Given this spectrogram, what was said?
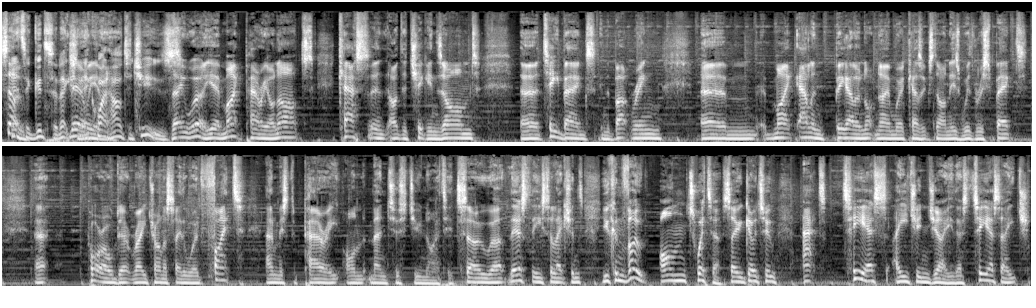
So That's a good selection. They're quite are. hard to choose. They were, yeah. Mike Parry on arts, Cass and uh, the chickens armed, uh, tea bags in the butt ring. Um, Mike Allen, Big Allen, not knowing where Kazakhstan is with respect. Uh, poor old uh, Ray trying to say the word fight. And Mr. Parry on Manchester United. So uh, there's the selections. You can vote on Twitter. So you go to at TSHNJ. That's TSH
